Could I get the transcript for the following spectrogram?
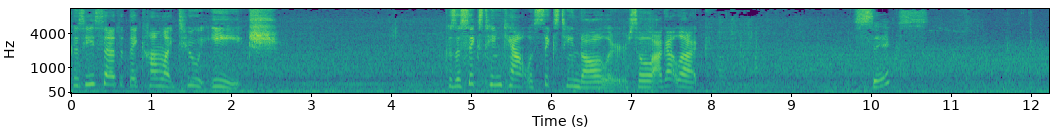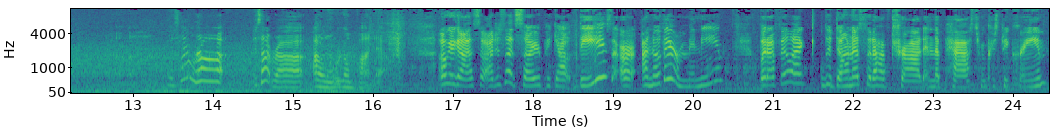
Cause he said that they come like two each. Cause the 16 count was $16. So I got like six? Is that right? Is that right? I don't know, we're gonna find out. Okay guys, so I just let Sawyer pick out. These are, I know they are mini, but I feel like the donuts that I've tried in the past from Krispy Kreme,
